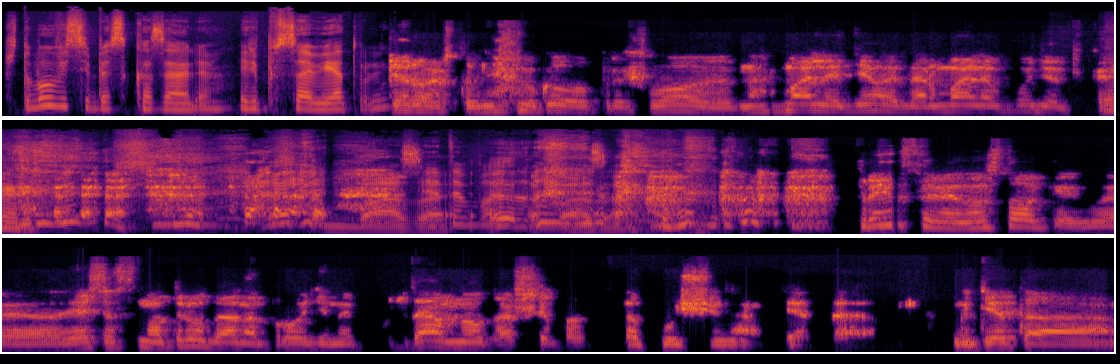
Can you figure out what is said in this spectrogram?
что бы вы себе сказали или посоветовали? Первое, что мне в голову пришло, нормально делай, нормально будет. Это база. Это база. В принципе, ну что, как бы, я сейчас смотрю, да, на пройденный путь, да, много ошибок допущено где-то, где-то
